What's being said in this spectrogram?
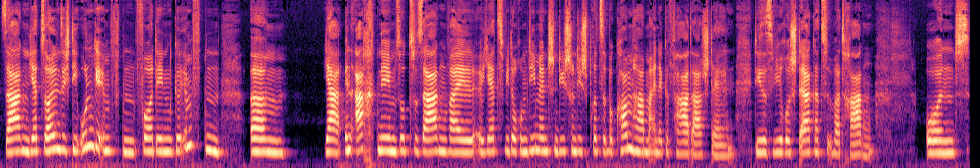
sagen, jetzt sollen sich die ungeimpften vor den geimpften ähm, ja, in Acht nehmen sozusagen, weil jetzt wiederum die Menschen, die schon die Spritze bekommen haben, eine Gefahr darstellen, dieses Virus stärker zu übertragen. Und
